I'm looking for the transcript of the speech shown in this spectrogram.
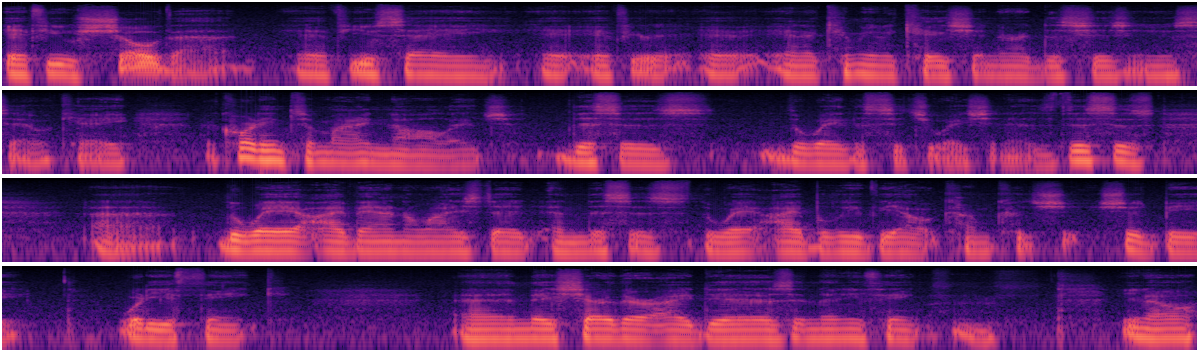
if you show that, if you say, if you're in a communication or a decision, you say, okay, according to my knowledge, this is the way the situation is. This is uh, the way I've analyzed it, and this is the way I believe the outcome could sh- should be. What do you think? And they share their ideas, and then you think, hmm, you know,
